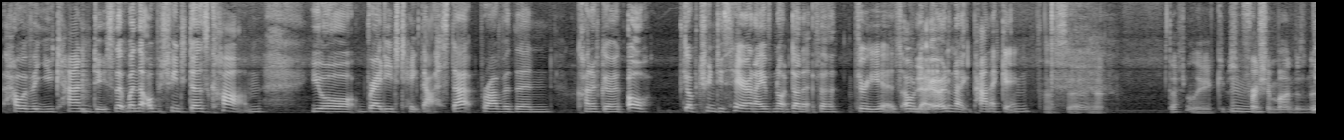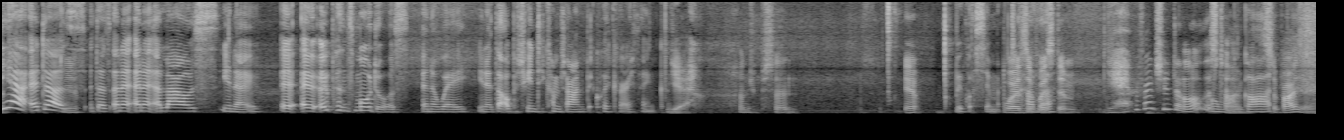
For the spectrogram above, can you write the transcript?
however you can do, so that when the opportunity does come, you're ready to take that step rather than kind of going, oh. The opportunity's here, and I've not done it for three years. Oh no, Yeah. and like panicking. That's it. Definitely it keeps it fresh in mind, doesn't it? Mm. Yeah, it does. Yeah. It does, and it and it allows you know it, it opens more doors in a way. You know that opportunity comes around a bit quicker. I think Yeah, hundred percent. Yep. we've got so much. Words of wisdom. Yeah, we've actually done a lot this time. Oh my. God. Surprising.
